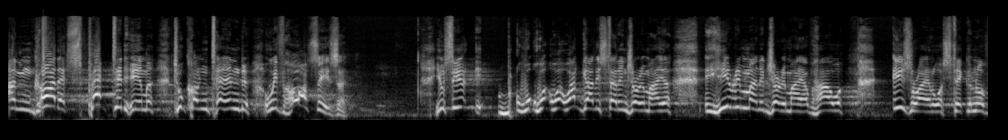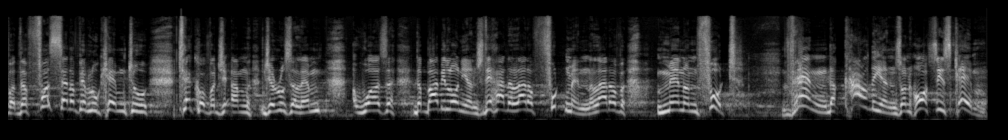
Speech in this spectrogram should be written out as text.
And God expected him to contend with horses. You see, what God is telling Jeremiah, he reminded Jeremiah of how Israel was taken over. The first set of people who came to take over um, Jerusalem was the Babylonians. They had a lot of footmen, a lot of men on foot. Then the Chaldeans on horses came.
